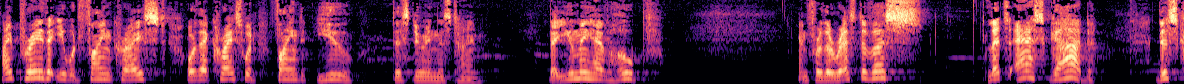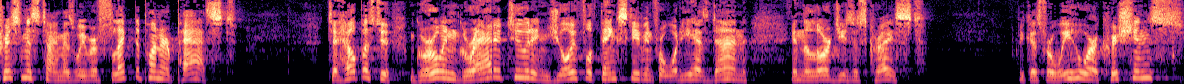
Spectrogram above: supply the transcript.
I pray that you would find Christ or that Christ would find you this during this time that you may have hope. And for the rest of us, let's ask God this Christmas time as we reflect upon our past to help us to grow in gratitude and joyful thanksgiving for what He has done in the Lord Jesus Christ. Because for we who are Christians,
